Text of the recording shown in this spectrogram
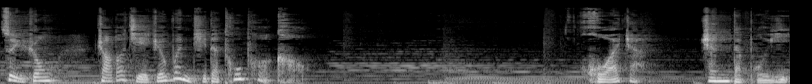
最终找到解决问题的突破口。活着，真的不易。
